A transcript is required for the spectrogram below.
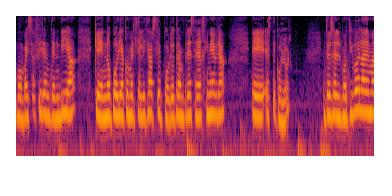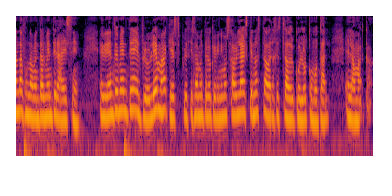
Bombay Sapphire entendía que no podía comercializarse por otra empresa de Ginebra eh, este color. Entonces, el motivo de la demanda fundamentalmente era ese. Evidentemente, el problema, que es precisamente lo que venimos a hablar, es que no estaba registrado el color como tal en la marca.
